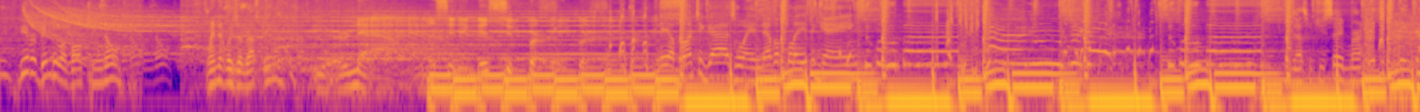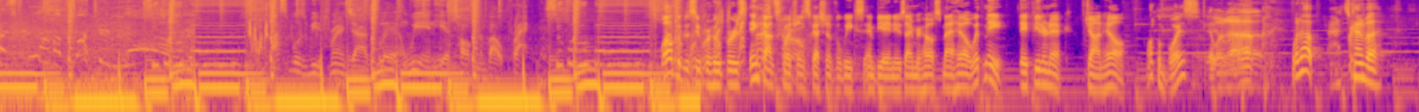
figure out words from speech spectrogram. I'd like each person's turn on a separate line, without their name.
Have you ever been to a volcano when it was erupting?
You're now listening to Super Hooper.
They're a bunch of guys who ain't never played the game. That's what you say, bro. We just formed a fucking loop.
I'm supposed to be the franchise player, and we're in here talking about practice.
Welcome to Super Hoopers, inconsequential discussion of the week's NBA news. I'm your host, Matt Hill. With me, Dave Feudernick, John Hill. Welcome, boys.
What up? What up? It's kind of a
